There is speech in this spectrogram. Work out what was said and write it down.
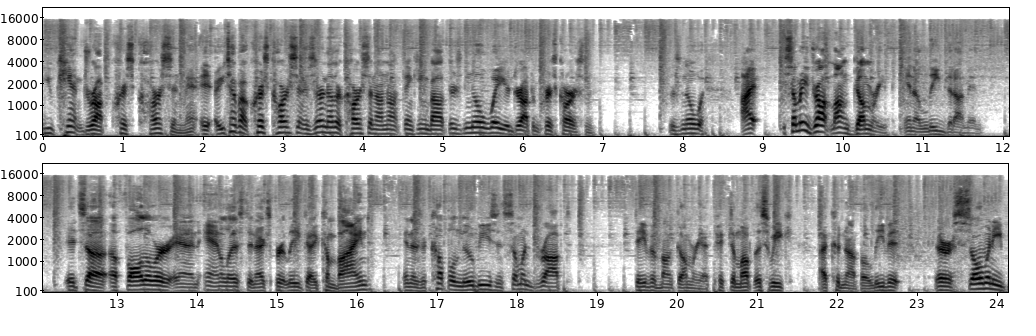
You can't drop Chris Carson, man. Eh, Are you talking about Chris Carson? Is there another Carson I'm not thinking about? There's no way you're dropping Chris Carson. There's no way. I somebody dropped Montgomery in a league that I'm in. It's a, a follower and analyst and expert league uh, combined, and there's a couple newbies, and someone dropped David Montgomery. I picked him up this week. I could not believe it. There are so many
